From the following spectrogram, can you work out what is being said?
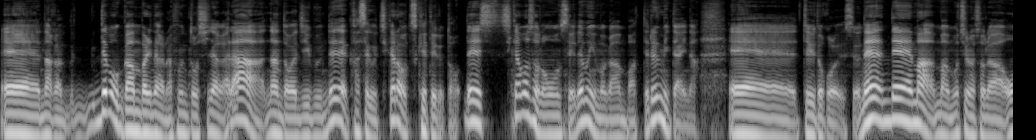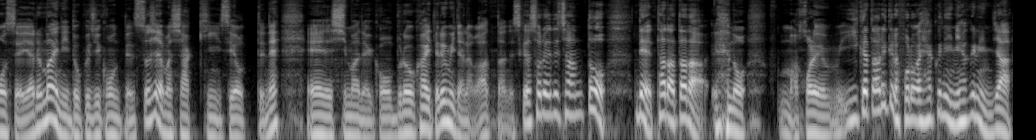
えー、なんか、でも頑張りながら奮闘しながら、なんとか自分で稼ぐ力をつけてると。で、しかもその音声でも今頑張ってるみたいな、えー、っていうところですよね。で、まあまあもちろんそれは音声やる前に独自コンテンツとしてはまあ借金背負ってね、えー、島でこうブログ書いてるみたいなのがあったんですけど、それでちゃんと、で、ただただ あの、まあ、これ、言い方悪いけど、フォロワー100人、200人じゃ、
